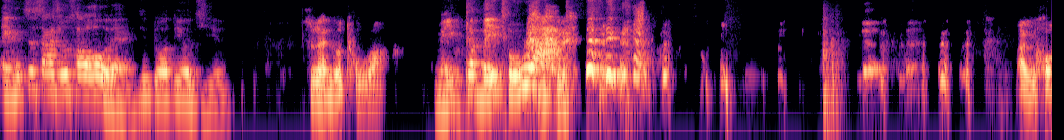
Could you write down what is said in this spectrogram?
哎、欸，这沙丘超厚的，已经读到第二集了。是不是很多图啊？没个没图啊！安花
